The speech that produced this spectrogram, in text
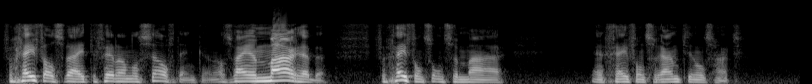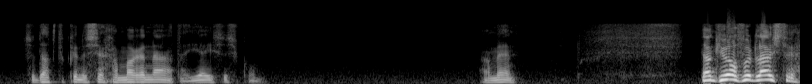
vergeven als wij te veel aan onszelf denken. En als wij een maar hebben, vergeef ons onze maar. En geef ons ruimte in ons hart. Zodat we kunnen zeggen, Maranatha, Jezus kom. Amen. Dankjewel voor het luisteren.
